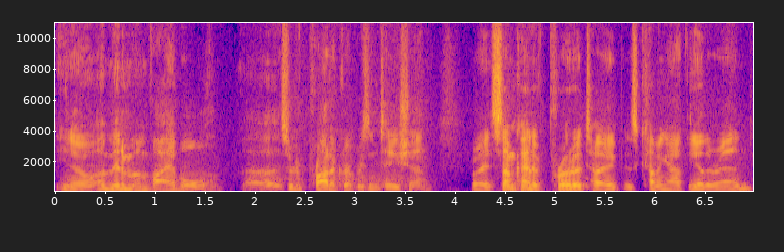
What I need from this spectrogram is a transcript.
you know a minimum viable uh, sort of product representation right? Some kind of prototype is coming out the other end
